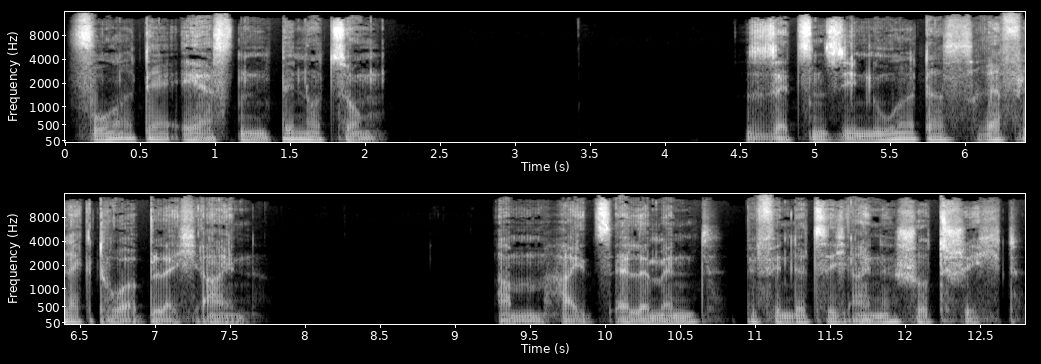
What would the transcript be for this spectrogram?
Vor der ersten Benutzung setzen Sie nur das Reflektorblech ein. Am Heizelement befindet sich eine Schutzschicht.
